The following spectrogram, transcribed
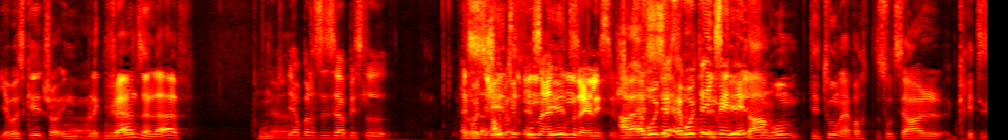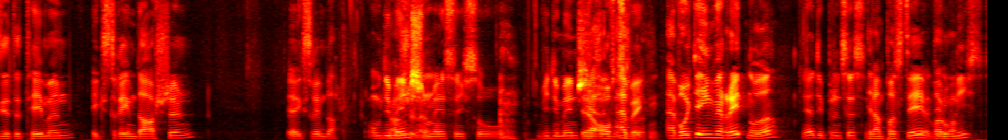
ja, aber es geht schon in Äh, Black Mirror. Fernsehen live. Und? Ja. Ja, aber das ist ja ein bisschen. Er ist ein es bisschen geht- un es geht- unrealistisch. Aber er wollte- ist- er wollte es irgendwen geht helfen. darum, die tun einfach sozial kritisierte Themen extrem darstellen. Ja, extrem darstellen. Um die Menschen mäßig so, wie die Menschen Ja, aufzuwecken. Er wollte irgendwen retten, oder? Ja, die Prinzessin. Ja, dann passt eh. Ja, Warum nicht?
